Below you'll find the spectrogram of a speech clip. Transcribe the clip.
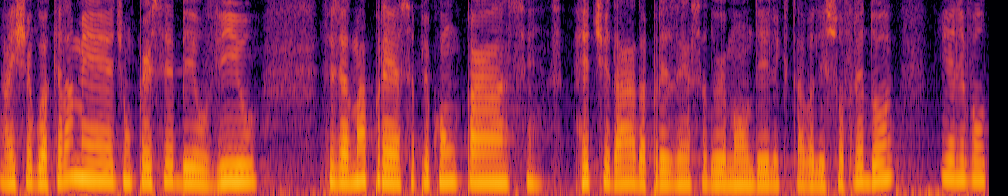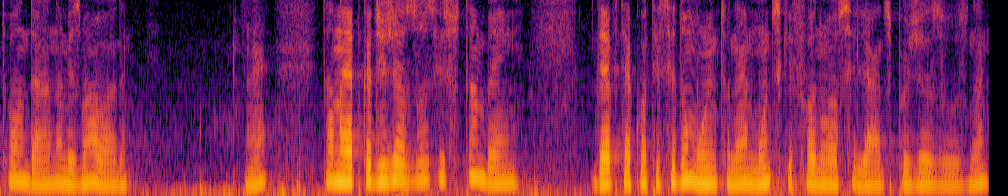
Aí chegou aquela médium, percebeu, viu, fizeram uma prece, aplicou um passe, retirada a presença do irmão dele que estava ali sofredor, e ele voltou a andar na mesma hora. Né? Então, na época de Jesus, isso também deve ter acontecido muito, né? Muitos que foram auxiliados por Jesus, né?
